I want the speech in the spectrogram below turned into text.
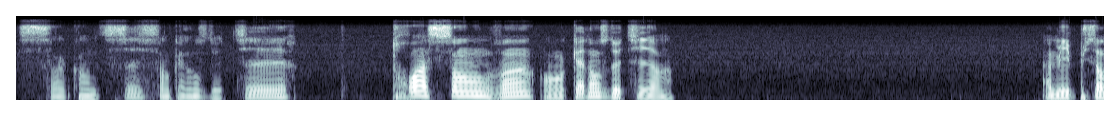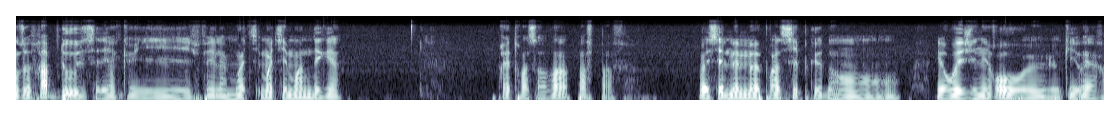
56 en cadence de tir. 320 en cadence de tir. A mis puissance de frappe 12, c'est-à-dire qu'il fait la moitié, moitié moins de dégâts. Après 320, paf paf. Ouais, c'est le même principe que dans Héros et Généraux. Euh, le Gewehr,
